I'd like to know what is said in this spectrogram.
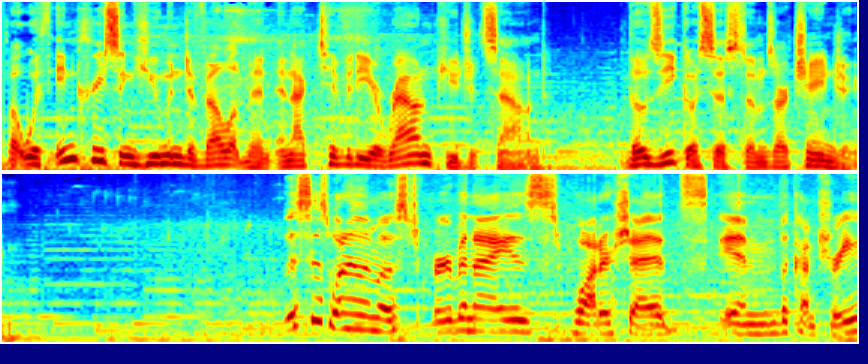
But with increasing human development and activity around Puget Sound, those ecosystems are changing. This is one of the most urbanized watersheds in the country.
